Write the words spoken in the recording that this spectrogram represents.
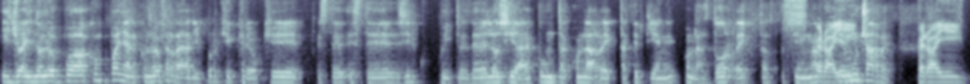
y yo ahí no lo puedo acompañar con lo de Ferrari porque creo que este, este circuito es de velocidad de punta con la recta que tiene, con las dos rectas, pues tiene, una, pero hay, mucha recta. Pero ahí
